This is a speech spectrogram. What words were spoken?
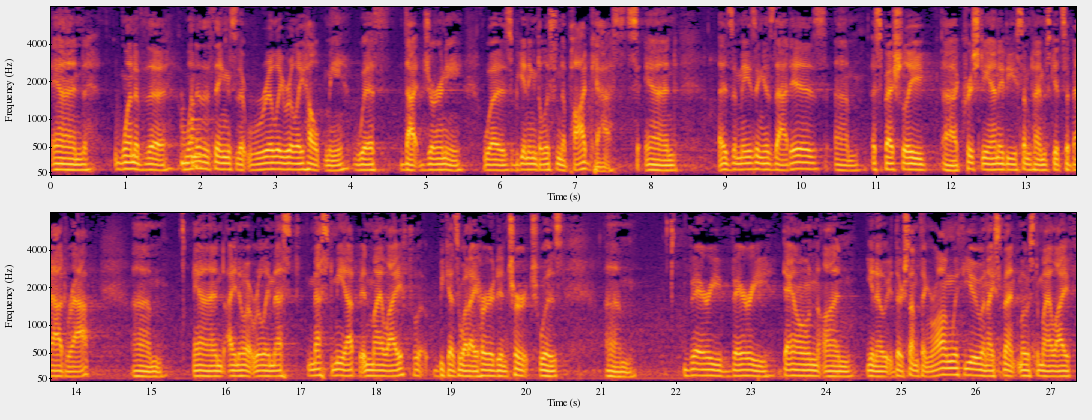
and one of the one of the things that really really helped me with that journey was beginning to listen to podcasts. And as amazing as that is um, especially uh, christianity sometimes gets a bad rap um, and i know it really messed messed me up in my life because what i heard in church was um, very very down on you know there's something wrong with you and i spent most of my life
